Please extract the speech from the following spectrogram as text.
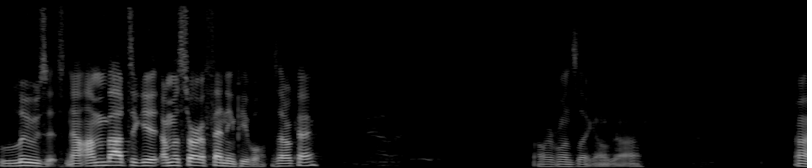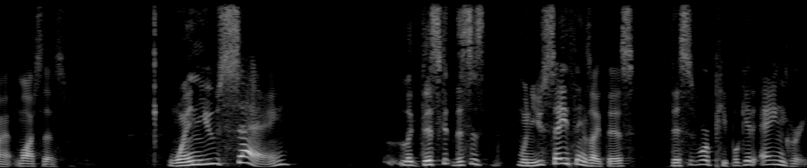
loses. Now, I'm about to get, I'm going to start offending people. Is that okay? Oh, everyone's like, oh gosh. All right, watch this. When you say, like this, this is when you say things like this, this is where people get angry.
